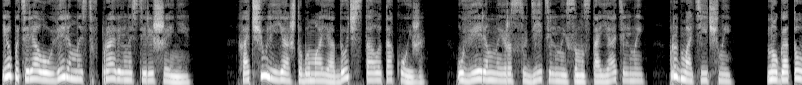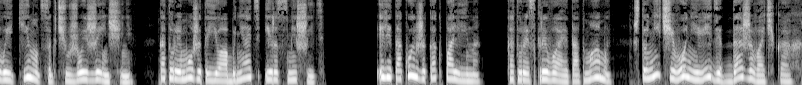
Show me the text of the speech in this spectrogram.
я потеряла уверенность в правильности решения. Хочу ли я, чтобы моя дочь стала такой же, уверенной, рассудительной, самостоятельной, прагматичной, но готовой кинуться к чужой женщине, которая может ее обнять и рассмешить. Или такой же, как Полина, которая скрывает от мамы, что ничего не видит даже в очках.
